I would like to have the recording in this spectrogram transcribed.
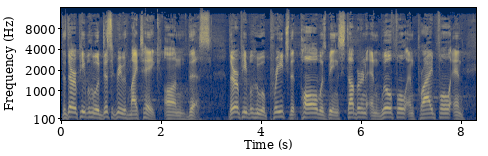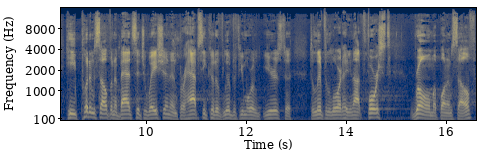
that there are people who will disagree with my take on this. There are people who will preach that Paul was being stubborn and willful and prideful and he put himself in a bad situation, and perhaps he could have lived a few more years to, to live for the Lord had he not forced Rome upon himself.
